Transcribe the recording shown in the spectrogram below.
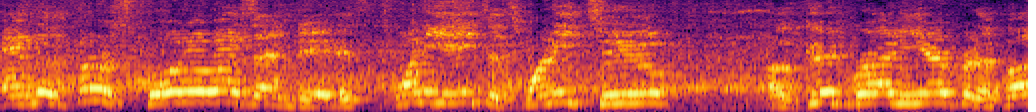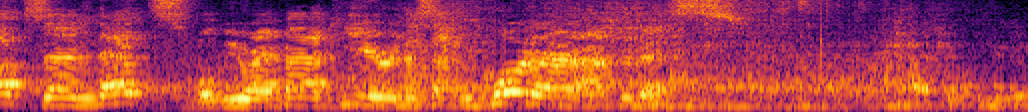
And the first quarter has ended. It's 28 to 22. A good run here for the Bucks and Nets. We'll be right back here in the second quarter after this. How can we be the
